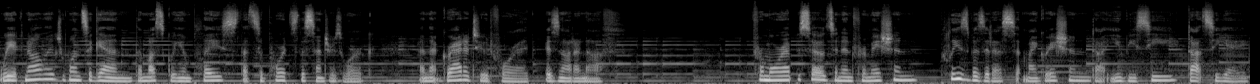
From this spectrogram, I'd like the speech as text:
We acknowledge once again the Musqueam place that supports the Center's work, and that gratitude for it is not enough. For more episodes and information, please visit us at migration.ubc.ca.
